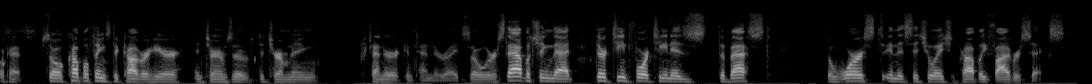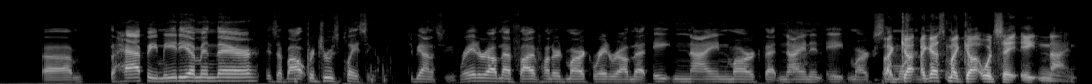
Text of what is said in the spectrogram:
Okay, so a couple things to cover here in terms of determining pretender or contender, right? So we're establishing that 13 14 is the best, the worst in this situation, probably five or six. Um, the happy medium in there is about where Drew's placing them, to be honest with you. Right around that 500 mark, right around that eight and nine mark, that nine and eight mark. I, somewhere I guess my gut would say eight and nine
